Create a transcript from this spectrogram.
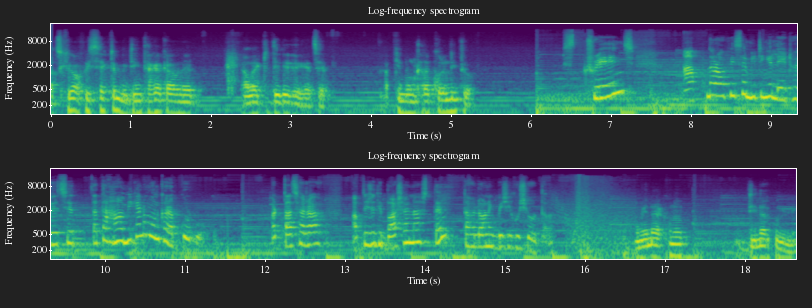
আজকে অফিসে একটা মিটিং থাকার কারণে আমার একটু দেরি হয়ে গেছে। আপনি মন খারাপ করেননি তো? স্ট্রেঞ্জ আপনার অফিসে মিটিংয়ে লেট হয়েছে তাতে আমি কেন মন খারাপ করব? আর তাছাড়া আপনি যদি বাসায় না আসতেন তাহলে অনেক বেশি খুশি হতাম। আমি না এখনও ডিনার করিনি।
